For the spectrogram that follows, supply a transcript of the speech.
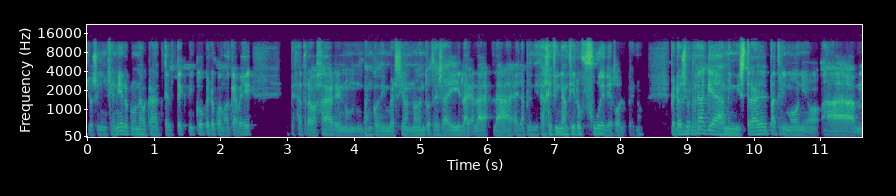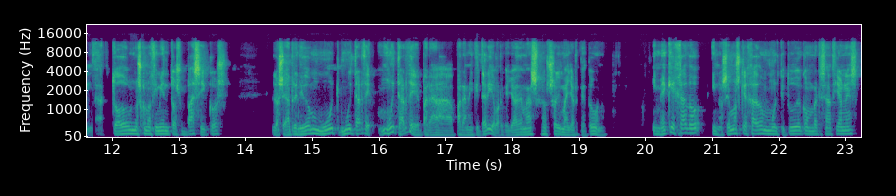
yo, soy ingeniero con un carácter técnico, pero cuando acabé empecé a trabajar en un banco de inversión, ¿no? Entonces ahí el aprendizaje financiero fue de golpe, ¿no? Pero es verdad que administrar el patrimonio, a, todos unos conocimientos básicos, los he aprendido muy, muy tarde, muy tarde para, mi criterio, porque yo además soy mayor que tú, ¿no? Y me he quejado y nos hemos quejado en multitud de conversaciones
